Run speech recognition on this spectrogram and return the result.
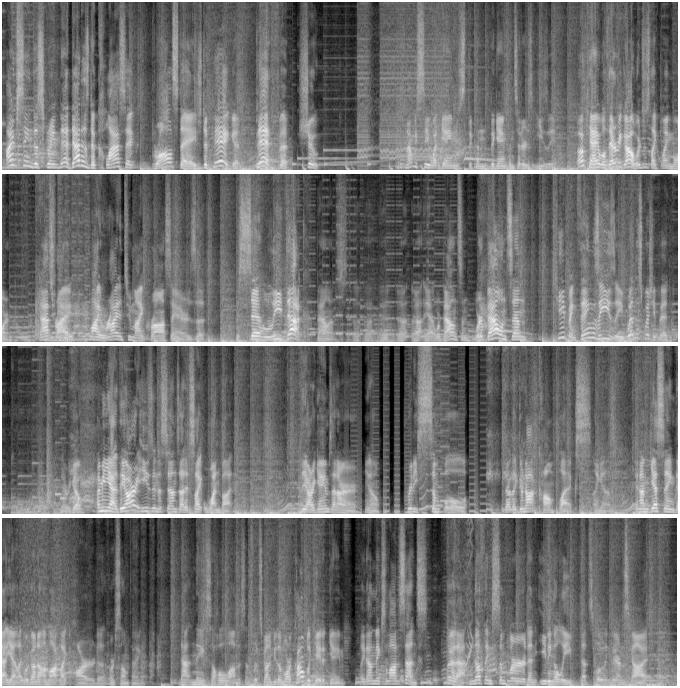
I've seen this screen. Yeah, that is the classic Brawl stage. The pig! Biff! Shoot. Now we see what games the, the game considers easy. Okay, well there we go. We're just like playing more. That's right. Fly right into my crosshairs. Uh, the silly duck. Balance. Uh, uh, uh, uh, yeah, we're balancing. We're balancing. Keeping things easy with the squishy pig. There we go. I mean, yeah, they are easy in the sense that it's like one button. They are games that are, you know, pretty simple they're like, they're not complex, I guess. And I'm guessing that, yeah, like we're gonna unlock like hard or something. That makes a whole lot of sense. But it's gonna be the more complicated game. Like that makes a lot of sense. Look at that. Nothing simpler than eating a leaf that's floating there in the sky.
